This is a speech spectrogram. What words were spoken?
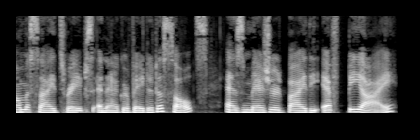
homicides, rapes, and aggravated assaults, as measured by the FBI,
